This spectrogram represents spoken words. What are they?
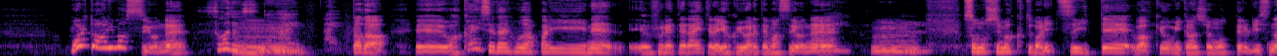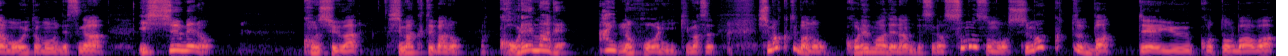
割とありますよね。そうですね、はい、ただ、えー、若い世代ほどやっぱりね触れてないっていうのはよく言われてますよね。はい、うん、その島クトゥバについては興味関心を持ってるリスナーも多いと思うんですが1週目の今週は島クトゥバのこれまでの方に行きます、はい、島クトゥバのこれまでなんですがそもそも島クトゥバっていう言葉は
